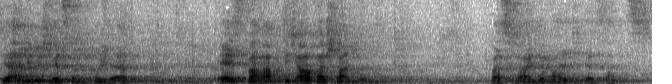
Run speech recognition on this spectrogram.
Tja, liebe Schwestern und Brüder, er ist wahrhaftig auferstanden. Was für ein gewaltiger Satz.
